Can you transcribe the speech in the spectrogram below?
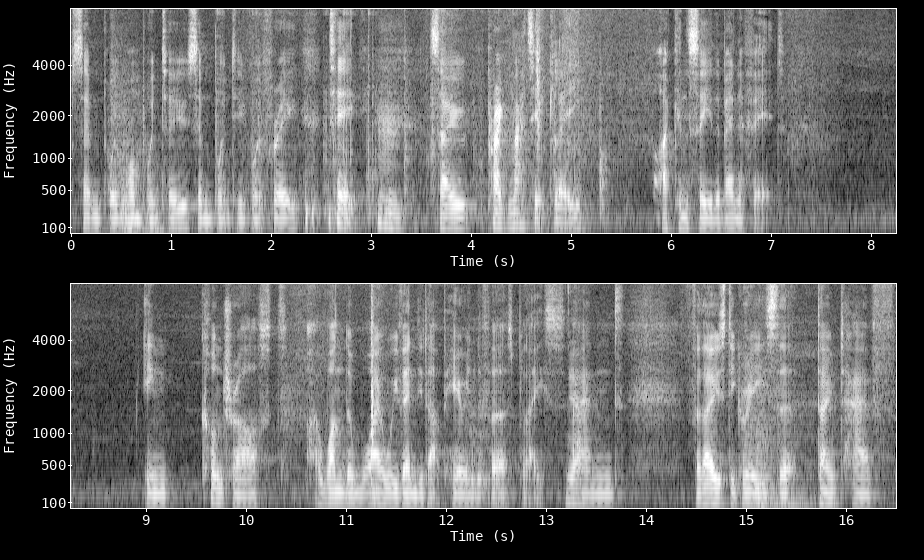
7.1.2, 7.2.3, tick." So pragmatically, I can see the benefit in contrast, I wonder why we've ended up here in the first place. Yeah. And for those degrees that don't have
